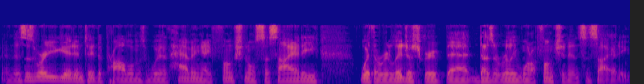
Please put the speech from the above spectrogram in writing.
And this is where you get into the problems with having a functional society with a religious group that doesn't really want to function in society.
